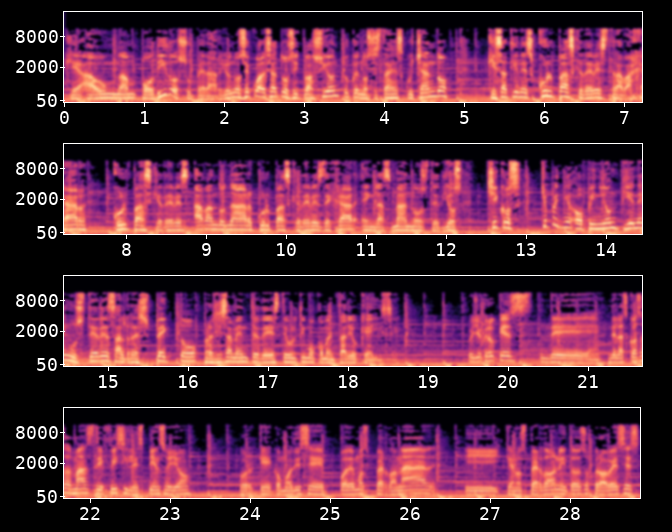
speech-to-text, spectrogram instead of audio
que aún no han podido superar. Yo no sé cuál sea tu situación, tú que nos estás escuchando, quizá tienes culpas que debes trabajar, culpas que debes abandonar, culpas que debes dejar en las manos de Dios. Chicos, ¿qué opinión tienen ustedes al respecto precisamente de este último comentario que hice? Pues yo creo que es de, de las cosas más difíciles, pienso yo, porque como dice, podemos perdonar y que nos perdone y todo eso, pero a veces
